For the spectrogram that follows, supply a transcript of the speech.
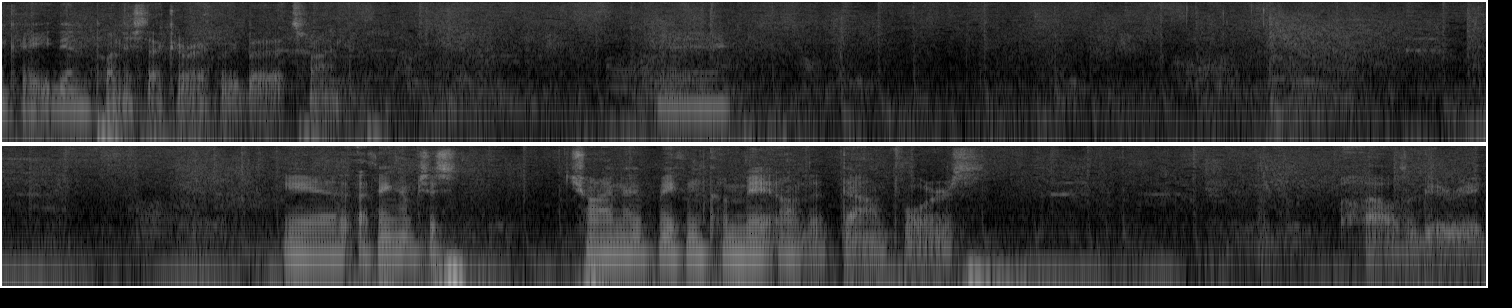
Okay, he didn't punish that correctly, but that's fine. Okay. Yeah, I think I'm just trying to make him commit on the down fours. Oh, that was a good read.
